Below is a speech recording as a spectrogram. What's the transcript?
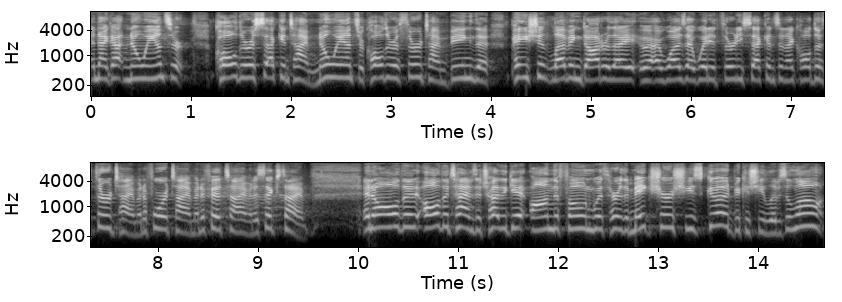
and I got no answer. Called her a second time, no answer. Called her a third time. Being the patient, loving daughter that I, I was, I waited 30 seconds and I called her a third time, and a fourth time, and a fifth time, and a sixth time. And all the, all the times I try to get on the phone with her to make sure she's good because she lives alone.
